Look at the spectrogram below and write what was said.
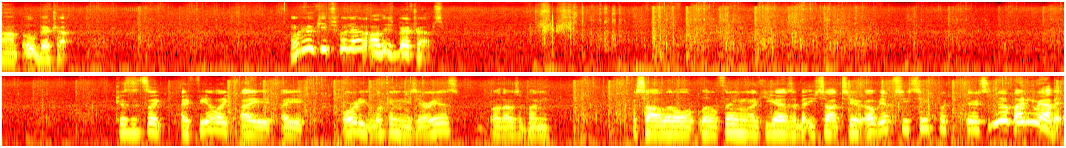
Um, oh, bear trap. I wonder who keeps putting out all these bear traps. Because it's like, I feel like I, I already look in these areas. Oh, that was a bunny. I saw a little little thing like you guys. I bet you saw it too. Oh, yep. See, see. Look, there's a little bunny rabbit.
